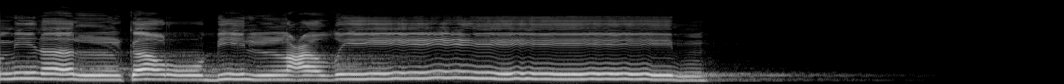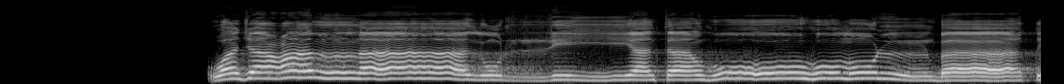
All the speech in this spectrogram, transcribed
من الكرب العظيم. وجعلنا ذريته هم الباقين.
